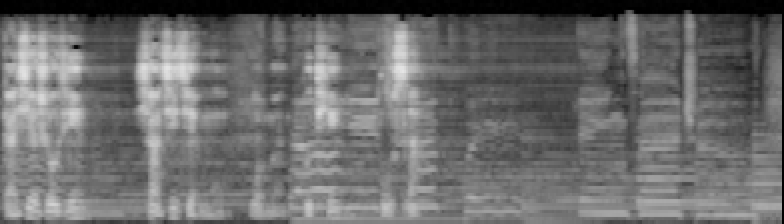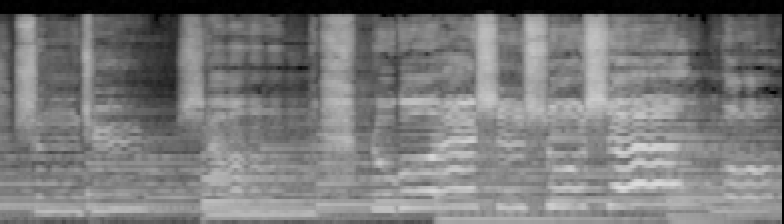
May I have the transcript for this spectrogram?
感谢收听，下期节目我们不听不散。如果爱是说什么？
